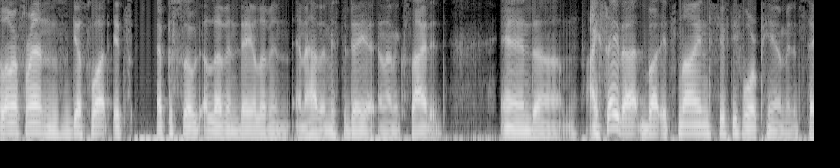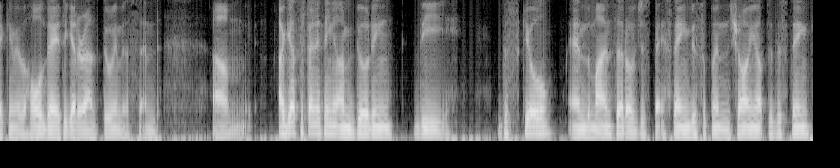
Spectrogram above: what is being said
Hello, my friends. Guess what? It's episode 11, day 11, and I haven't missed a day yet, and I'm excited. And um, I say that, but it's 9:54 p.m. and it's taking me the whole day to get around to doing this. And um, I guess if anything, I'm building the the skill and the mindset of just staying disciplined and showing up to this thing.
